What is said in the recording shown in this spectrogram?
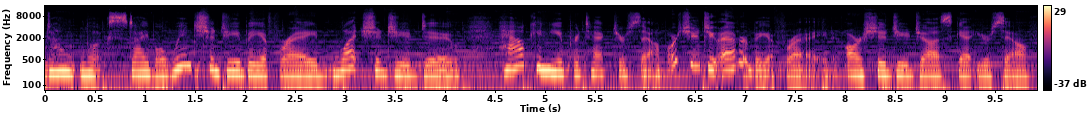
don't look stable. When should you be afraid? What should you do? How can you protect yourself? Or should you ever be afraid? Or should you just get yourself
